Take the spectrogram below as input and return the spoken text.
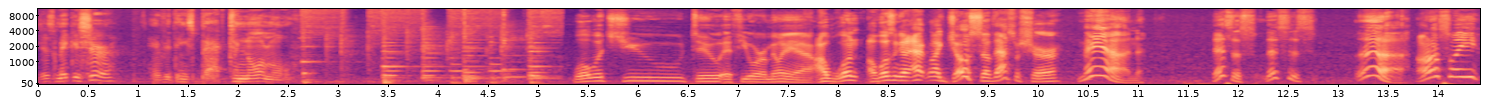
Just making sure everything's back to normal. What would you do if you were a millionaire? I wouldn't. I wasn't gonna act like Joseph. That's for sure. Man, this is this is. Ugh. Honestly,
